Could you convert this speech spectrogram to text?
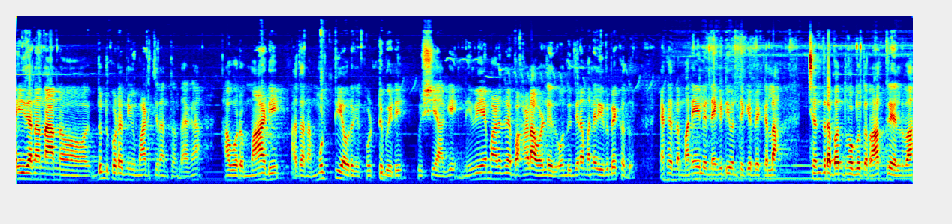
ಇದನ್ನು ನಾನು ದುಡ್ಡು ಕೊಡ ನೀವು ಮಾಡ್ತೀರಾ ಅಂತಂದಾಗ ಅವರು ಮಾಡಿ ಅದನ್ನು ಮುಟ್ಟಿ ಅವರಿಗೆ ಕೊಟ್ಟು ಬಿಡಿ ಖುಷಿಯಾಗಿ. ನೀವೇ ಮಾಡಿದ್ರೆ ಬಹಳ ಒಳ್ಳೆಯದು ಒಂದು ದಿನ ಮನೇಲಿ ಇರಬೇಕದು ಯಾಕಂದರೆ ಮನೆಯಲ್ಲಿ ನೆಗೆಟಿವ್ ತೆಗಿಬೇಕಲ್ಲ. ಚಂದ್ರ ಬಂದು ಹೋಗೋದು ರಾತ್ರಿ ಅಲ್ವಾ?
